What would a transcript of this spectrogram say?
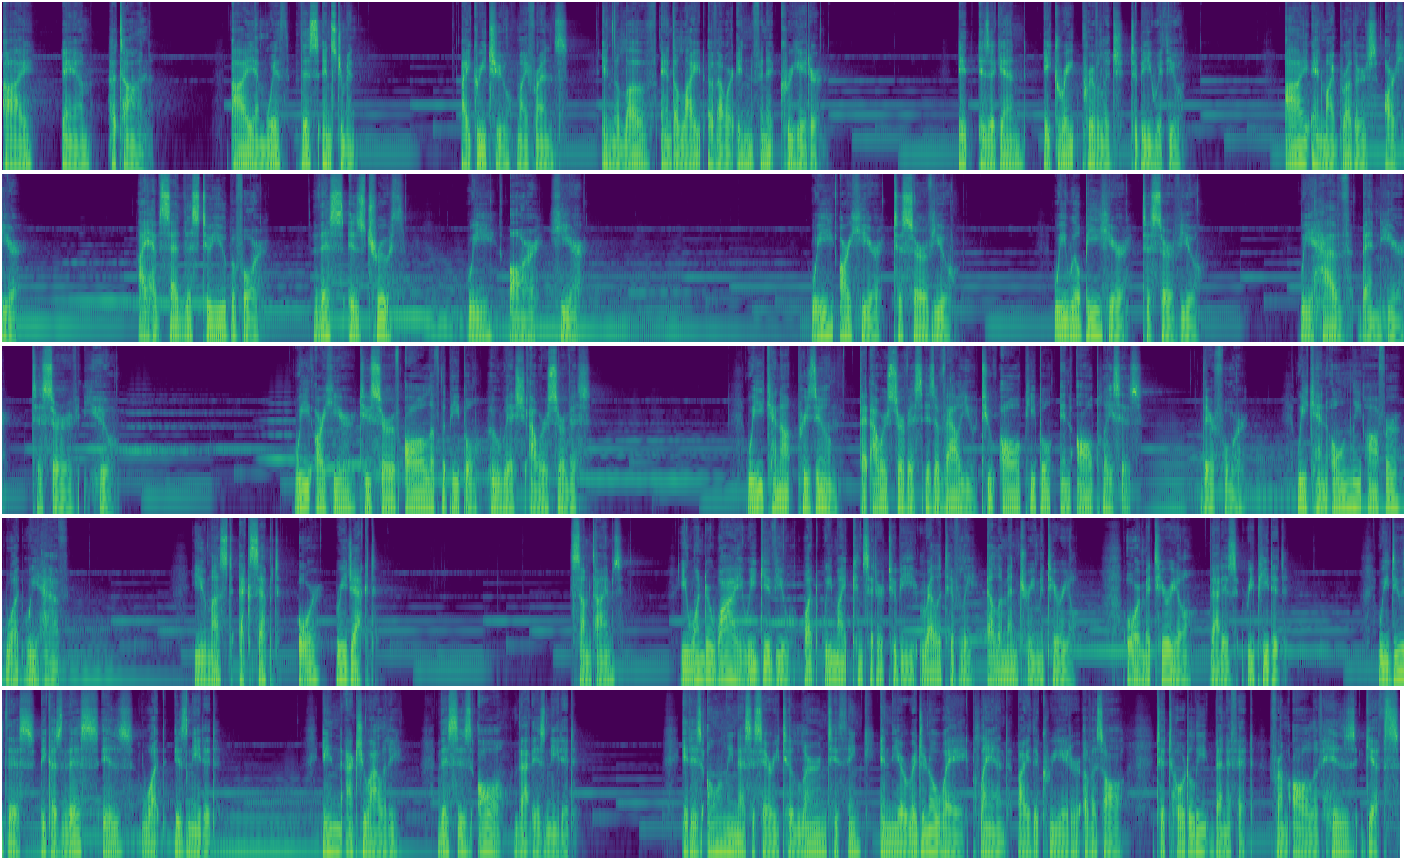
I am Hatonn. I am with this instrument. I greet you, my friends, in the love and the light of our infinite Creator. It is again a great privilege to be with you. I and my brothers are here. I have said this to you before. This is truth. We are here. We are here to serve you. We will be here to serve you. We have been here to serve you. We are here to serve all of the people who wish our service. We cannot presume that our service is of value to all people in all places. Therefore, we can only offer what we have. You must accept or reject. Sometimes you wonder why we give you what we might consider to be relatively elementary material, or material that is repeated. We do this because this is what is needed. In actuality, this is all that is needed. It is only necessary to learn to think in the original way planned by the Creator of us all to totally benefit from all of His gifts.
